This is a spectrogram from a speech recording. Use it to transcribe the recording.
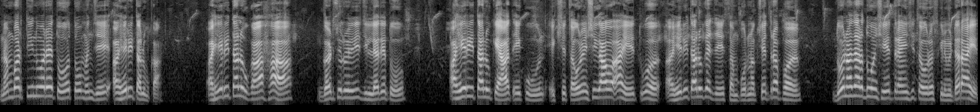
नंबर तीनवर येतो तो म्हणजे अहेरी तालुका. अहेरी तालुका हा गडचिरोली जिल्ह्यात येतो. अहेरी तालुक्यात एकूण एकशे चौऱ्याऐंशी गावं आहेत व अहेरी तालुक्याचे संपूर्ण क्षेत्रफळ दोन हजार दोनशे त्र्याऐंशी चौरस किलोमीटर आहेत.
